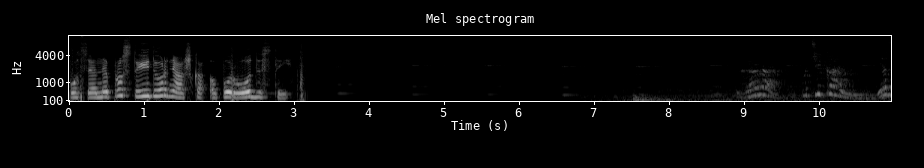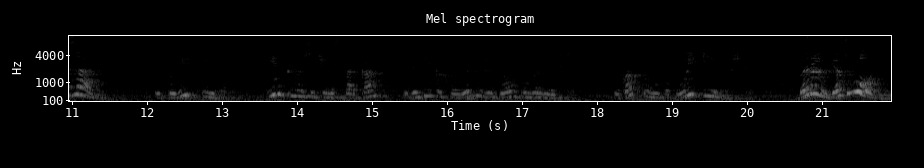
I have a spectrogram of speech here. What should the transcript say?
Бо це не простий дворняшка, а породистий. Гаразд, почекай мене, я зараз, відповів Ігор. Він кинувся через паркан і за кілька хвилин вже знову повернувся. В руках у нього були іграшки. Бери, я згодний,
